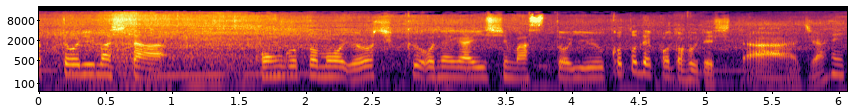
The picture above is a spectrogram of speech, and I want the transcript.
っておりました。今後ともよろしくお願いします。ということでポトフでした。じゃあ。ね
